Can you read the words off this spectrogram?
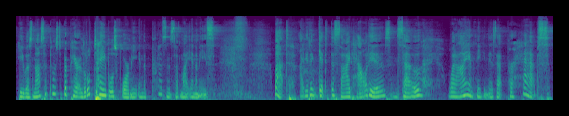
He was not supposed to prepare little tables for me in the presence of my enemies. But I didn't get to decide how it is. And so, what I am thinking is that perhaps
